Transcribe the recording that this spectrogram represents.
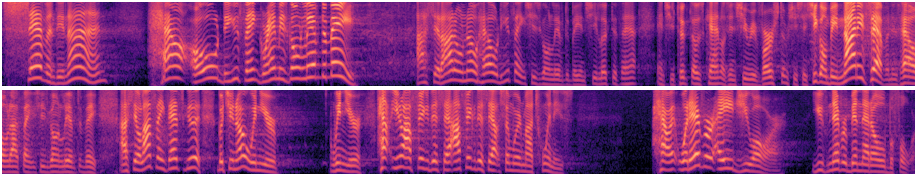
79? How old do you think Grammy's going to live to be? I said, I don't know. How old do you think she's going to live to be? And she looked at that and she took those candles and she reversed them. She said, She's going to be 97, is how old I think she's going to live to be. I said, Well, I think that's good. But you know, when you're, when you're, how, you know, I figured this out. I figured this out somewhere in my 20s. How, whatever age you are, You've never been that old before.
